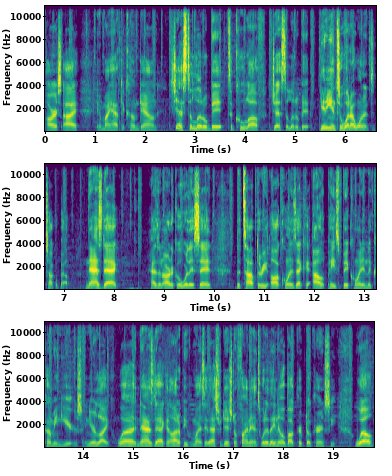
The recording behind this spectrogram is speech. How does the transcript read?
RSI, it might have to come down just a little bit to cool off just a little bit. Getting into what I wanted to talk about. NASDAQ has an article where they said the top three altcoins that could outpace Bitcoin in the coming years. And you're like, what? NASDAQ? And a lot of people might say, that's traditional finance. What do they know about cryptocurrency? Well,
